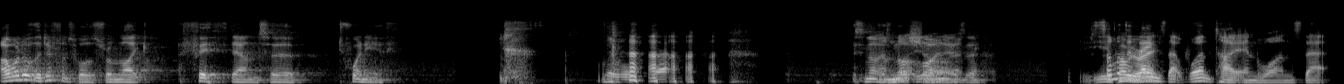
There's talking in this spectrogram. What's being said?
I wonder what the difference was from like fifth down to twentieth. They're all that. It's not. It's I'm not, not a lot, is there? You're Some of the probably right. names that weren't tight end ones that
